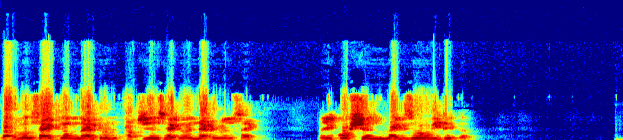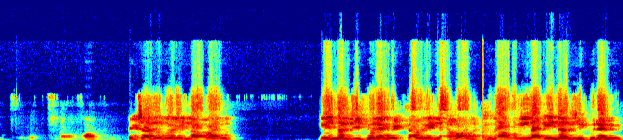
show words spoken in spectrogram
carbon cycle nitrogen oxygen cycle आणि नायट्रोजन सायकल म्हणजे क्वेश्चन मॅक्झिमम इथे येतात. त्याच्या आधी बघितलं आपण एनर्जी पिरामिड काय बघितलं आपण दाखवलेला एनर्जी पिरामिड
